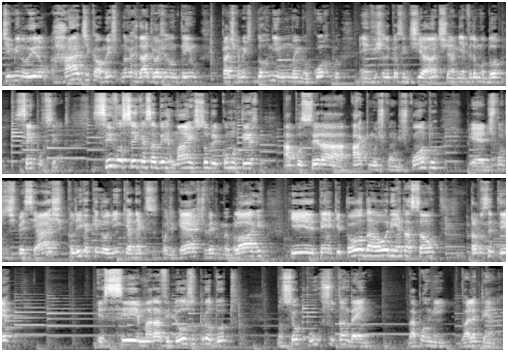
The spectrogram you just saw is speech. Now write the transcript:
diminuíram radicalmente. Na verdade, hoje eu não tenho praticamente dor nenhuma em meu corpo, em vista do que eu sentia antes, a minha vida mudou 100%. Se você quer saber mais sobre como ter a pulseira Acmos com desconto, é, descontos especiais, clica aqui no link anexo podcast, vem para o meu blog, que tem aqui toda a orientação para você ter esse maravilhoso produto no seu pulso também. Vai por mim, vale a pena.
